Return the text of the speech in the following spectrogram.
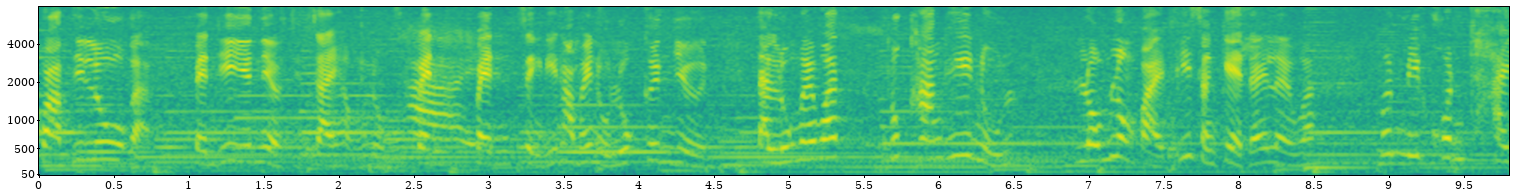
ความที่ลูกอะเป็นที่ยึดเหนี่ยวจิตใจของหนู ใช่ เป็นเป็นสิ่งที่ทำให้หนูลุกขึ้นยืน แต่รู้ไหมว่าทุกครั้งที่หนูล้มลงไปพี่สังเกตได้เลยว่า มันมีคนไทย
